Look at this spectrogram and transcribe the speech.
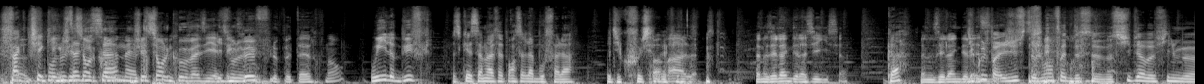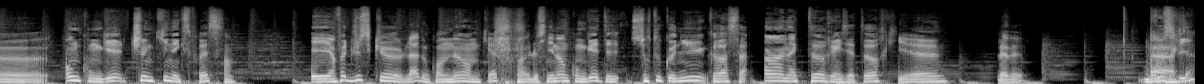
Fact-checking, je a suis sur dit le ça, coup. mais- Je suis sur le coup, vas-y. Du buffle peut-être, non? Oui, le buffle, parce que ça m'a fait penser à la bouffala. Et du coup, Pas j'avais- mal. Ça nous éloigne de l'Asie, ça. Quoi? Ça nous éloigne de Du coup, je parlais justement, en fait, de ce superbe film euh, hongkongais, Chunkin Express. Et en fait, jusque là, donc en 94, euh, le cinéma hongkongais était surtout connu grâce à un acteur réalisateur qui est, vous l'avez? Bruce Euh, Lee.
